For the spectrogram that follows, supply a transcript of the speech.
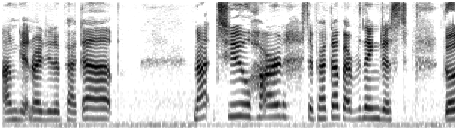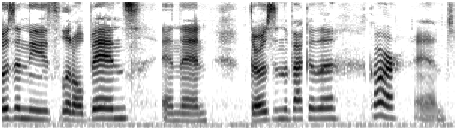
I'm getting ready to pack up. Not too hard to pack up. Everything just goes in these little bins and then throws in the back of the car. And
